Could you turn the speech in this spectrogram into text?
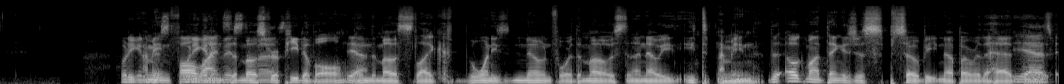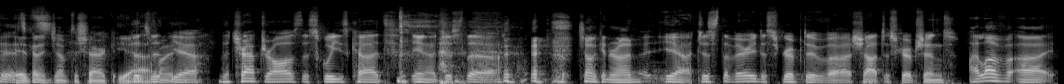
What are you going to mean, miss? what fall are you gonna line's miss the most, repeatable Yeah. and the most like the one he's known for the most. And I know he, he I mean, the Oakmont thing is just so beaten up over the head. Yeah, that it's, it's, kind of jumped the shark. Yeah. It's The- yeah, the trap draws, the squeeze cuts, you know, just the chunk and run. yeah, just the very descriptive uh, shot descriptions. I love uh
